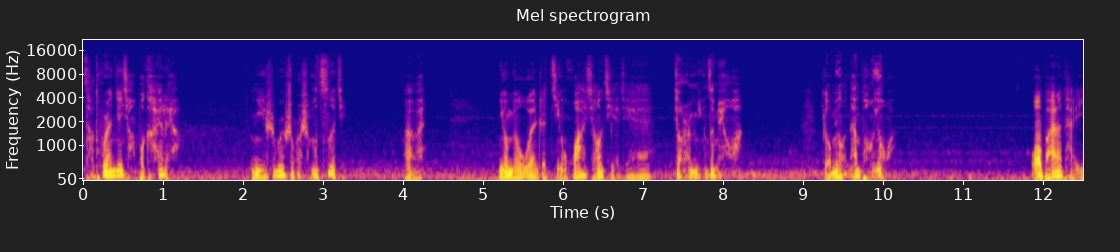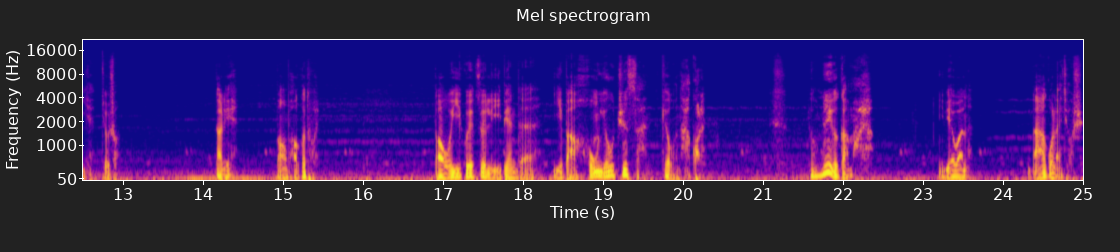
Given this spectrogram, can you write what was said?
咋突然间想不开了呀？你是不是受了什么刺激？喂喂，你有没有问这警花小姐姐叫什么名字没有啊？有没有男朋友啊？”我白了他一眼，就说：“大力，帮我跑个腿。”把我衣柜最里边的一把红油纸伞给我拿过来。用那个干嘛呀？你别问了，拿过来就是。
